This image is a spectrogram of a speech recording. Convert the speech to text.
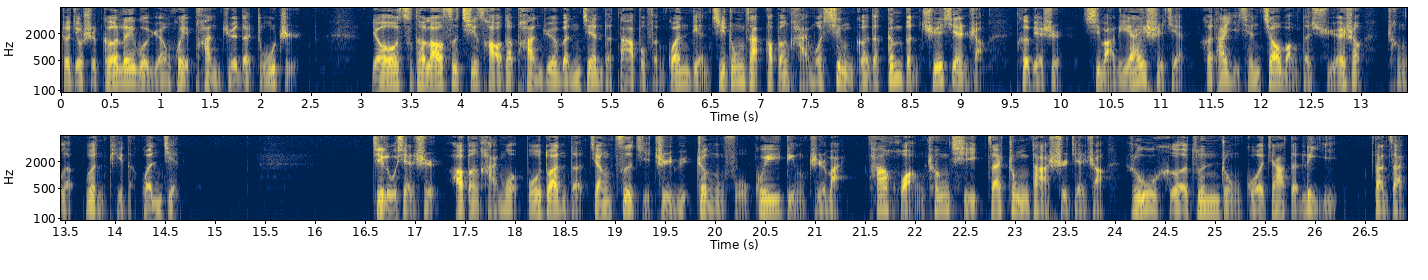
这就是格雷委员会判决的主旨。由斯特劳斯起草的判决文件的大部分观点集中在奥本海默性格的根本缺陷上，特别是希瓦利埃事件和他以前交往的学生成了问题的关键。记录显示，阿本海默不断地将自己置于政府规定之外。他谎称其在重大事件上如何尊重国家的利益，但在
